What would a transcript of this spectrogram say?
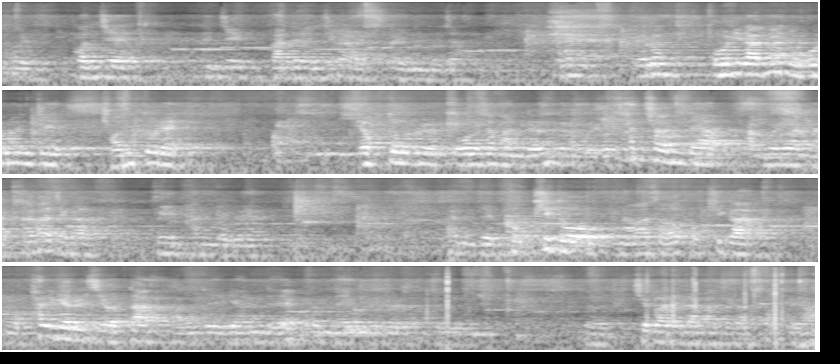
그걸 언제든지 만들었는지를 알 수가 있는 거죠. 이런 돌이라면 요거는 이제 전돌에 벽돌을 구워서 만든 그런 거고 사천대학 박물관 갔다가 제가 구입한 거고요. 한 이제 복희도 나와서 복희가 뭐 8개를 지었다 라고 얘기하는데 그런 내용들을 좀, 그 제발에다가 제가 썼고요.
